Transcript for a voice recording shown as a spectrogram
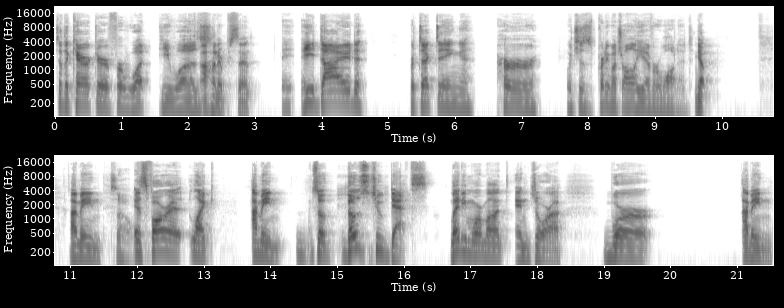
to the character for what he was. a 100%. He- He died protecting her, which is pretty much all he ever wanted. Yep. I mean, So as far as like i mean so those two deaths lady mormont and jorah were i mean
